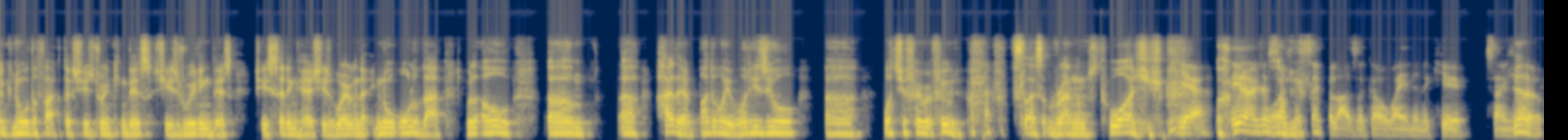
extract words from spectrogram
ignore the fact that she's drinking this she's reading this she's sitting here she's wearing that ignore all of that well oh um uh hi there by the way what is your uh what's your favorite food Slice of randoms. who are you yeah, you know, just something simple as a girl waiting in the queue saying, yeah like,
